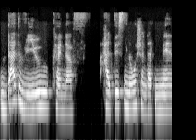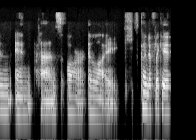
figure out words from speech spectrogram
that view kind of had this notion that men and plants are alike. It's kind of like a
